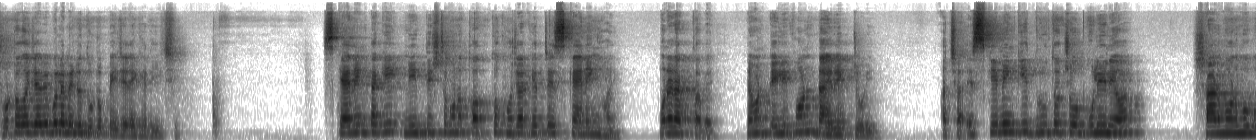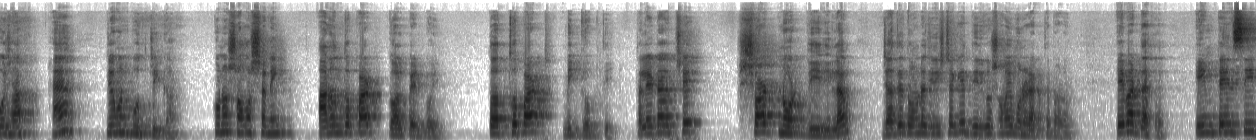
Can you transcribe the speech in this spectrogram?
ছোট হয়ে যাবে বলে আমি এটা দুটো পেজে রেখে দিয়েছি। স্ক্যানিংটা কি? নির্দিষ্ট কোনো তথ্য খোঁজার ক্ষেত্রে স্ক্যানিং হয়। মনে রাখতে হবে। যেমন টেলিফোন ডাইরেক্টরি আচ্ছা স্কিমিং কি? দ্রুত চোখ বুলিয়ে নেওয়া, সারমর্ম বোঝা হ্যাঁ? যেমন পত্রিকা। কোনো সমস্যা নেই। আনন্দ পাঠ, গল্পের বই। তথ্য পাঠ, বিজ্ঞপ্তি। তাহলে এটা হচ্ছে শর্ট নোট দিয়ে দিলাম, যাতে তোমরা জিনিসটাকে দীর্ঘ সময় মনে রাখতে পারো। এবার দেখো ইন্টেন্সিভ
